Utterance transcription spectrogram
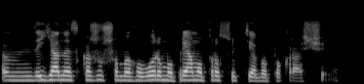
ем, я не скажу, що ми говоримо прямо про суттєве покращення.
